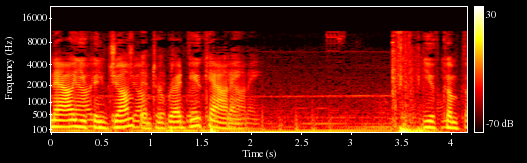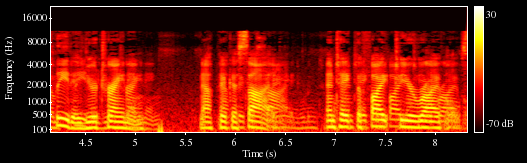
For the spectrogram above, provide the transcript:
Now you can jump into Redview County. You've completed your training. Now pick a side and take the fight to your rivals.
